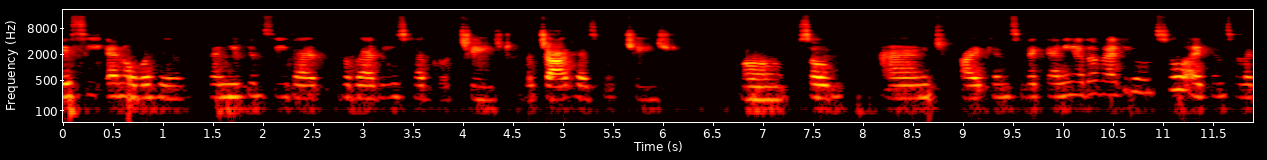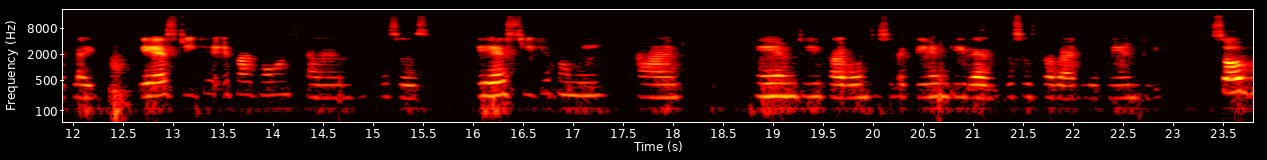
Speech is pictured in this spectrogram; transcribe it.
ACN over here then you can see that the values have got changed. The chart has got changed. Uh, so and I can select any other value also. I can select like ASDK if I want and this is ASDK for me and AMD if I want to select AMD then this is the value of AMD so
